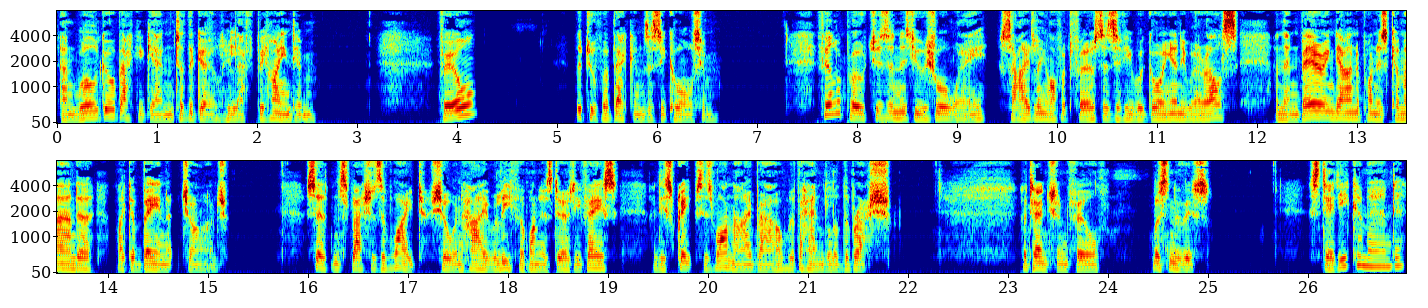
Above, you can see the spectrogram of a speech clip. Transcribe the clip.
and will go back again to the girl he left behind him. "Phil!" The trooper beckons as he calls him. Phil approaches in his usual way, sidling off at first as if he were going anywhere else, and then bearing down upon his commander like a bayonet charge. Certain splashes of white show in high relief upon his dirty face, and he scrapes his one eyebrow with the handle of the brush. "Attention, Phil! Listen to this." "Steady, commander,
